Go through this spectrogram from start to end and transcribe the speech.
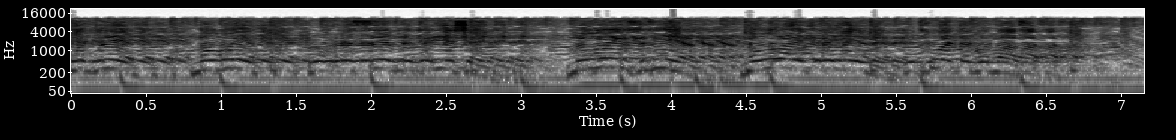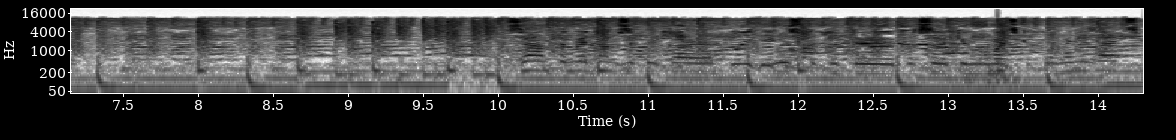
від нових прогресивних рішень, нових змін, нової країни. Підходьте, будь ласка. Ця там закликає виступити представників громадських організацій.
